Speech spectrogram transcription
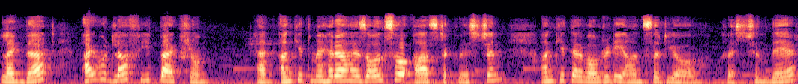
Like that, I would love feedback from. And Ankit Mehra has also asked a question. Ankit, I've already answered your question there.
